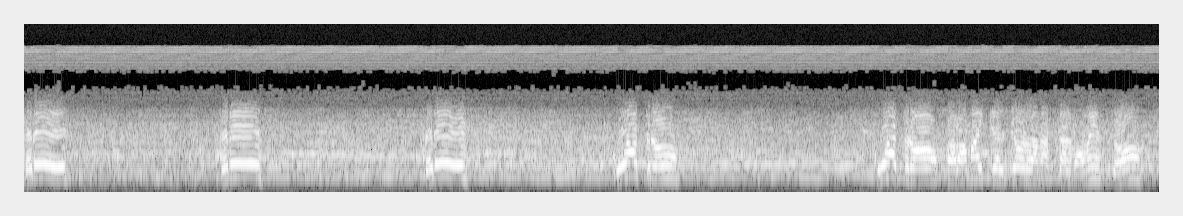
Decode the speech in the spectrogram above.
3, 3, 3, 4, 4 para Michael Jordan hasta el momento.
